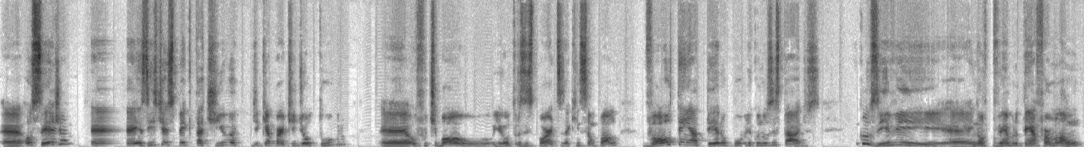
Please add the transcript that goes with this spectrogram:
É, ou seja, é, existe a expectativa de que a partir de outubro é, o futebol e outros esportes aqui em São Paulo voltem a ter o público nos estádios. Inclusive, é, em novembro tem a Fórmula 1,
